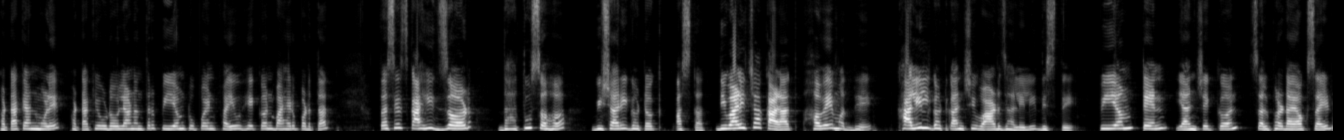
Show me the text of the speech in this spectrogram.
फटाक्यांमुळे फटाके उडवल्यानंतर P M two point five हे कण बाहेर पडतात. तसेच काही जड धातूसह विषारी घटक असतात. दिवाळीच्या काळात हवेमध्ये खालील घटकांची वाढ झालेली दिसते. पी एम टेन यांचे कण sulphur dioxide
